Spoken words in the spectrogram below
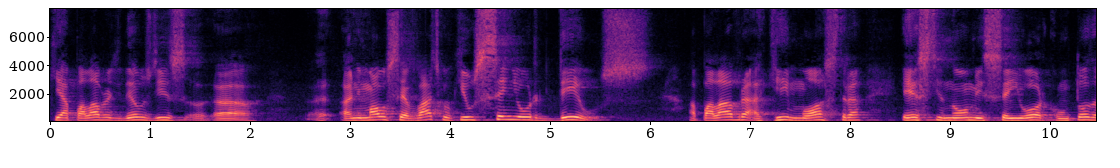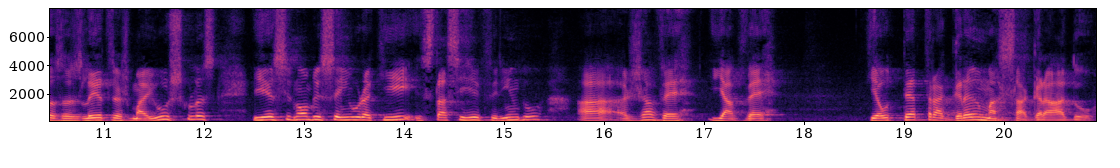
que a palavra de Deus diz: uh, animal selvático que o Senhor Deus. A palavra aqui mostra este nome Senhor com todas as letras maiúsculas, e esse nome Senhor aqui está se referindo a Javé, Yavé, que é o tetragrama sagrado,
